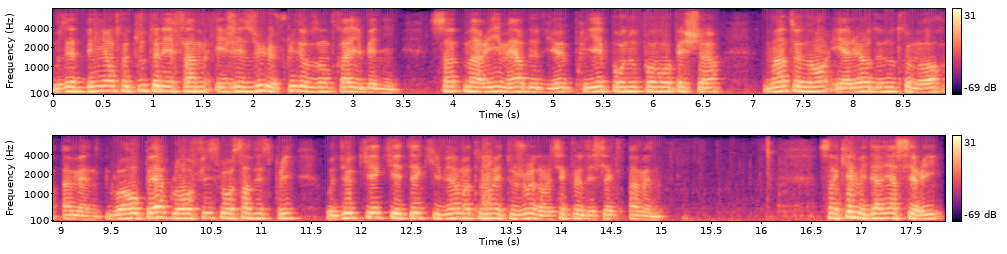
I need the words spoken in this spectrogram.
Vous êtes bénie entre toutes les femmes, et Jésus, le fruit de vos entrailles, est béni. Sainte Marie, Mère de Dieu, priez pour nous pauvres pécheurs, maintenant et à l'heure de notre mort. Amen. Gloire au Père, gloire au Fils, gloire au Saint-Esprit, au Dieu qui est, qui était, qui vient, maintenant et toujours et dans les siècles des siècles. Amen. Cinquième et dernière série,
